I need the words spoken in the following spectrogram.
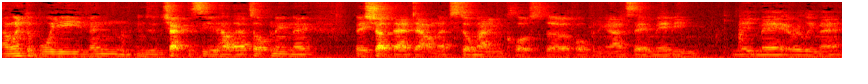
I went to Bui Vien and to check to see how that's opening. They they shut that down. That's still not even close to opening. I'd say maybe mid May, early May.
